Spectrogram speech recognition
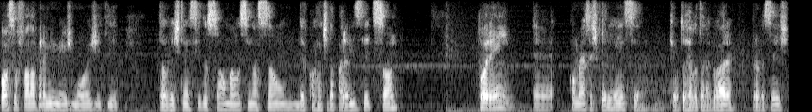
posso falar para mim mesmo hoje que talvez tenha sido só uma alucinação decorrente da paralisia de sono. Porém, é, como essa experiência que eu estou relatando agora para vocês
